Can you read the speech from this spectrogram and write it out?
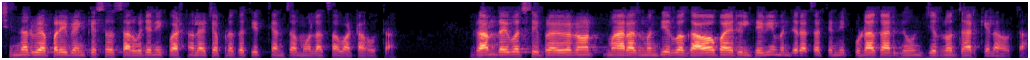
सिन्नर व्यापारी बँकेसह सार्वजनिक वाचनालयाच्या प्रगतीत त्यांचा मोलाचा वाटा होता. ग्रामदैवत श्री भैरवनाथ महाराज मंदिर व गावाबाहेरील देवी मंदिराचा त्यांनी पुढाकार घेऊन जीर्णोद्धार केला होता.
